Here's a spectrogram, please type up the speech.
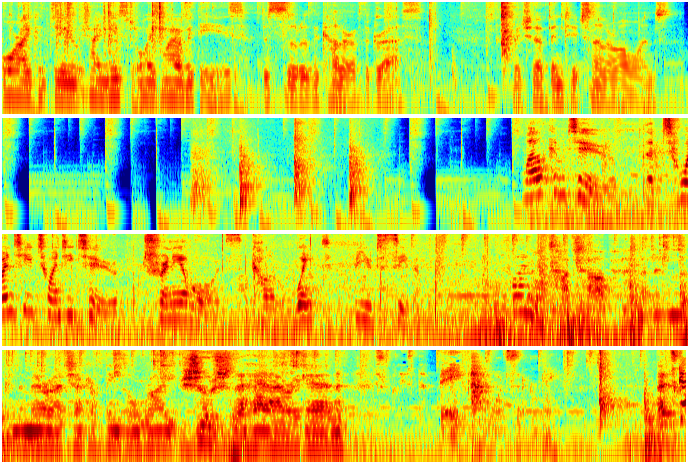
Or I could do, which I used to always wear with these, just sort of the colour of the dress, which are vintage Saint Laurent ones. Welcome to the 2022 Trinny Awards. Can't wait for you to see them. Final touch up. Have that little look in the mirror, check everything's all right, zhuzh the hair again. This one is the big award ceremony. Let's go!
